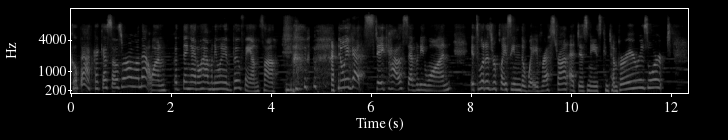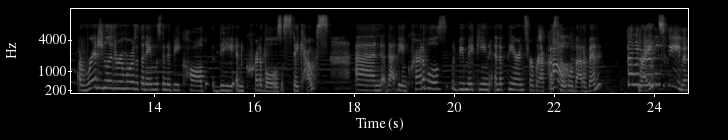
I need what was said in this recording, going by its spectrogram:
go back. I guess I was wrong on that one. Good thing I don't have any Winnie the Pooh fans, huh? then we've got Steakhouse 71. It's what is replacing the Wave restaurant at Disney's Contemporary Resort. Originally, the rumor was that the name was going to be called the Incredibles Steakhouse and that the Incredibles would be making an appearance for breakfast. How Oh. cool would that have been? that would Right? be amazing.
